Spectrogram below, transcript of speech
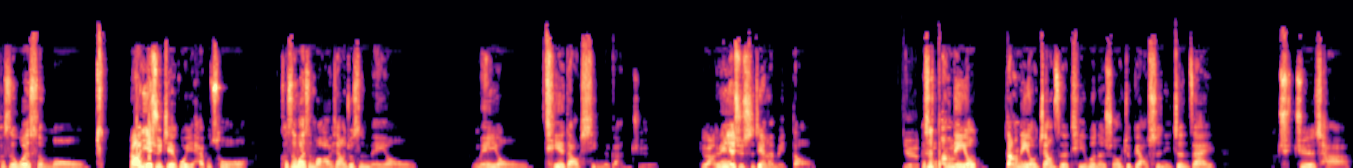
可是为什么？然后也许结果也还不错哦，可是为什么好像就是没有、嗯、没有贴到心的感觉，对啊，因为也许时间还没到。也可是当你有当你有这样子的提问的时候，就表示你正在去觉察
